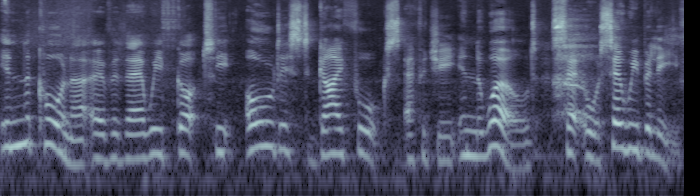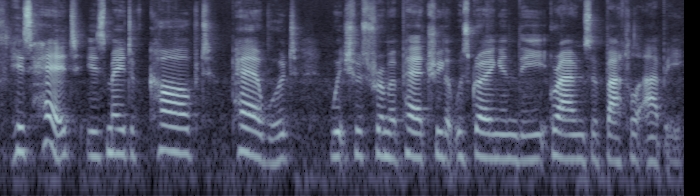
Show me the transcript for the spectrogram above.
In the corner over there, we've got the oldest Guy Fawkes effigy in the world, so, or so we believe. His head is made of carved pear wood. Which was from a pear tree that was growing in the grounds of Battle Abbey.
